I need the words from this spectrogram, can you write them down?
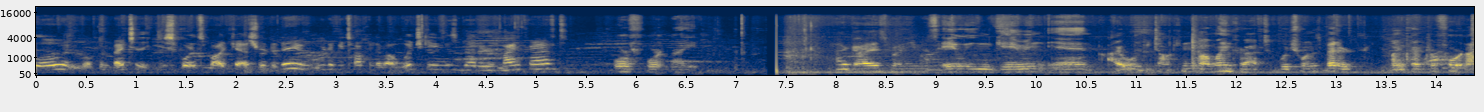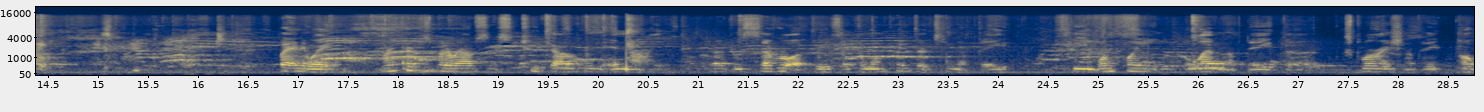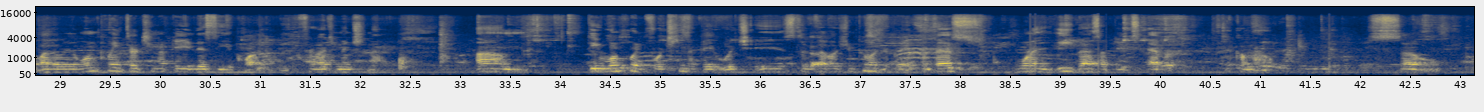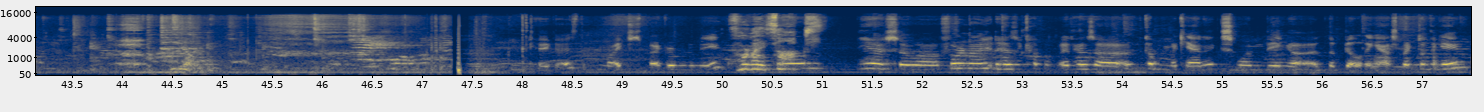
Hello and welcome back to the Esports Podcast. Where today we're going to be talking about which game is better, Minecraft or Fortnite. Hi guys, my name is Alien Gaming, and I will be talking about Minecraft. Which one is better, Minecraft or Fortnite? But anyway, Minecraft has been around since 2009. There have been several updates, like the 1.13 update, the 1.11 update, the exploration update. Oh, by the way, the 1.13 update is the aquatic update. I forgot to mention that. Um, the 1.14 update, which is the Village and Pillage update, the best, one of the best updates ever to come out. So, yeah. Okay, guys, the mic is back over to me. Fortnite sucks. Yeah, so uh, Fortnite has a couple. It has a couple mechanics. One being uh, the building aspect of the game.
